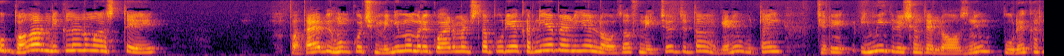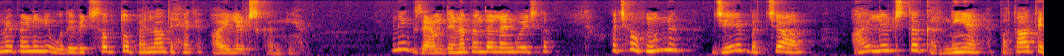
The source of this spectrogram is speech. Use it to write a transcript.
ਉਹ ਬਾਹਰ ਨਿਕਲਣ ਵਾਸਤੇ ਪਤਾ ਹੈ ਵੀ ਹੁਣ ਕੁਝ ਮਿਨੀਮਮ ਰਿਕੁਆਇਰਮੈਂਟਸ ਤਾਂ ਪੂਰੀਆਂ ਕਰਨੀਆਂ ਪੈਣੀਆਂ ਲਾਜ਼ ਆਫ ਨੇਚਰ ਜਿੱਦਾਂ ਹੈਗੇ ਨੇ, ਉਦਾਂ ਹੀ ਜਿਹੜੇ ਇਮੀਗ੍ਰੇਸ਼ਨ ਦੇ ਲਾਜ਼ ਨੇ, ਉਹ ਪੂਰੇ ਕਰਨੇ ਪੈਣੇ ਨੇ, ਉਹਦੇ ਵਿੱਚ ਸਭ ਤੋਂ ਪਹਿਲਾਂ ਤੇ ਹੈਗਾ ਆਈਲੈਟਸ ਕਰਨੀ ਹੈ ਇਹਨੇ ਐਗਜ਼ਾਮ ਦੇਣਾ ਪੈਂਦਾ ਲੈਂਗੁਏਜ ਦਾ। ਅੱਛਾ, ਹੁਣ ਜੇ ਬੱਚਾ ਆਈਲੈਟਸ ਤਾਂ ਕਰਨੀ ਹੈ, ਪਤਾ ਤੇ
